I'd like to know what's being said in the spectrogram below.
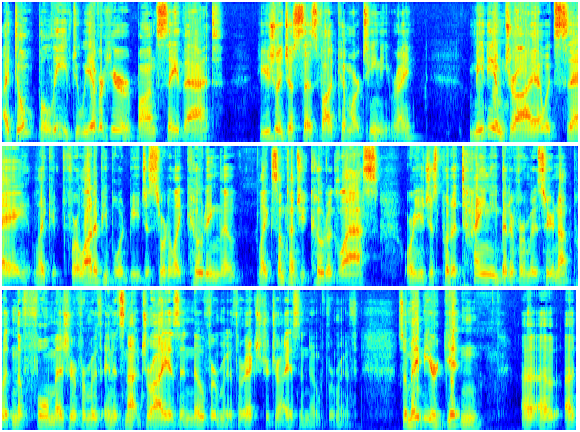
I don't believe. Do we ever hear Bond say that? Usually just says vodka martini, right? medium dry i would say like for a lot of people would be just sort of like coating the like sometimes you'd coat a glass or you just put a tiny bit of vermouth. So you're not putting the full measure of vermouth and it's not dry as in no vermouth or extra dry as in no vermouth. So maybe you're getting a, a, a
